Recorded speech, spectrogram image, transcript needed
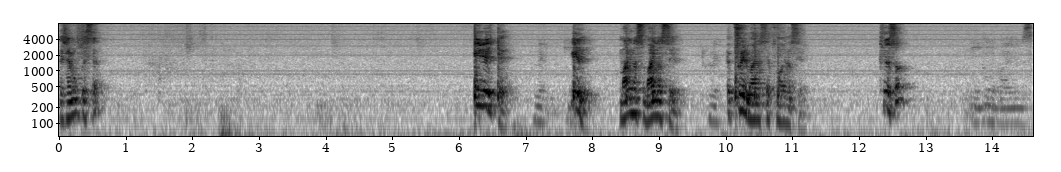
내가 잘못 구했어요? 일일때. 네. 1 마이너스 마이너스 1 F1 마이너스 F 마이너스 1 틀렸어? 이거 마이너스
